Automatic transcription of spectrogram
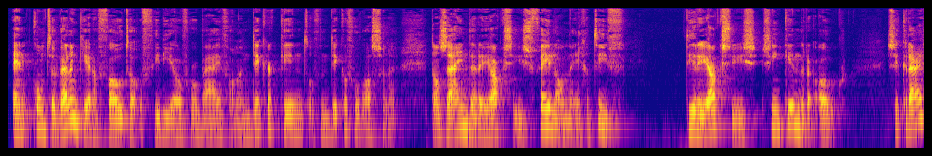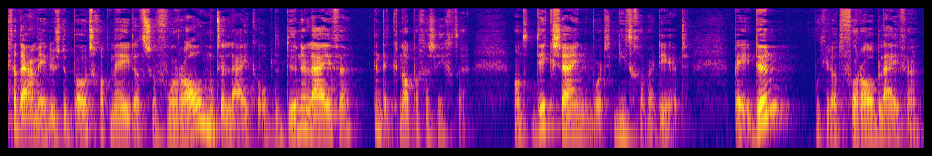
En komt er wel een keer een foto of video voorbij van een dikker kind of een dikke volwassene, dan zijn de reacties veelal negatief. Die reacties zien kinderen ook. Ze krijgen daarmee dus de boodschap mee dat ze vooral moeten lijken op de dunne lijven en de knappe gezichten. Want dik zijn wordt niet gewaardeerd. Ben je dun, moet je dat vooral blijven.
